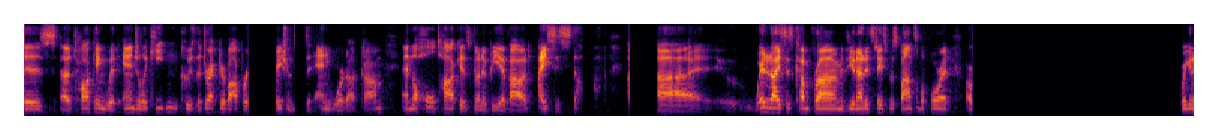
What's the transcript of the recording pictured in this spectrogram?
is uh, talking with Angela Keaton, who's the director of operations at antiwar.com, and the whole talk is going to be about ISIS stuff. Uh, where did ISIS come from? Is the United States responsible for it? Are we going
